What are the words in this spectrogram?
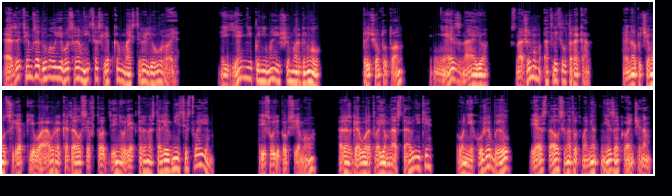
а затем задумал его сравнить со слепком мастера Леуроя. Я непонимающе моргнул. «Причем тут он?» «Не знаю», — с нажимом ответил таракан. «Но почему-то слепок его ауры оказался в тот день у ректора на столе вместе с твоим. И, судя по всему, разговор о твоем наставнике у них уже был и остался на тот момент незаконченным.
